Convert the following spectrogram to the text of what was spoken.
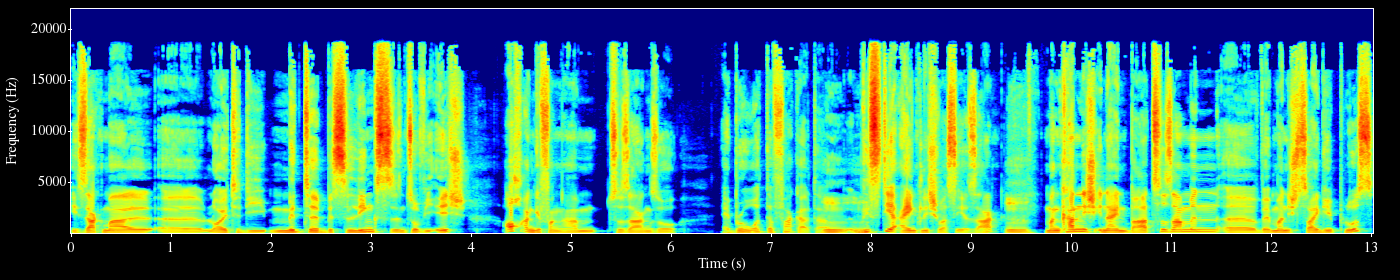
ich sag mal, äh, Leute, die Mitte bis links sind, so wie ich, auch angefangen haben zu sagen so, ey Bro, what the fuck, Alter? Wisst ihr eigentlich, was ihr sagt? Man kann nicht in ein Bar zusammen, äh, wenn man nicht 2G plus,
